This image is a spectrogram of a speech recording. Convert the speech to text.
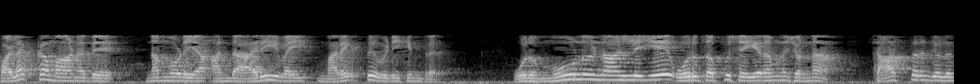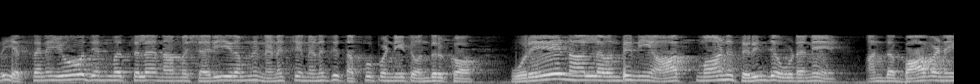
பழக்கமானது நம்முடைய அந்த அறிவை மறைத்து விடுகின்றது. ஒரு மூணு நாள்லயே ஒரு தப்பு செய்யறோம்னு சொன்னா சாஸ்திரம் சொல்லுது எத்தனையோ ஜென்மத்துல நாம சரீரம்னு நினைச்சு நினைச்சு தப்பு பண்ணிட்டு வந்திருக்கோம். ஒரே நாள்ல வந்து நீ ஆத்மான்னு தெரிஞ்ச உடனே அந்த பாவனை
